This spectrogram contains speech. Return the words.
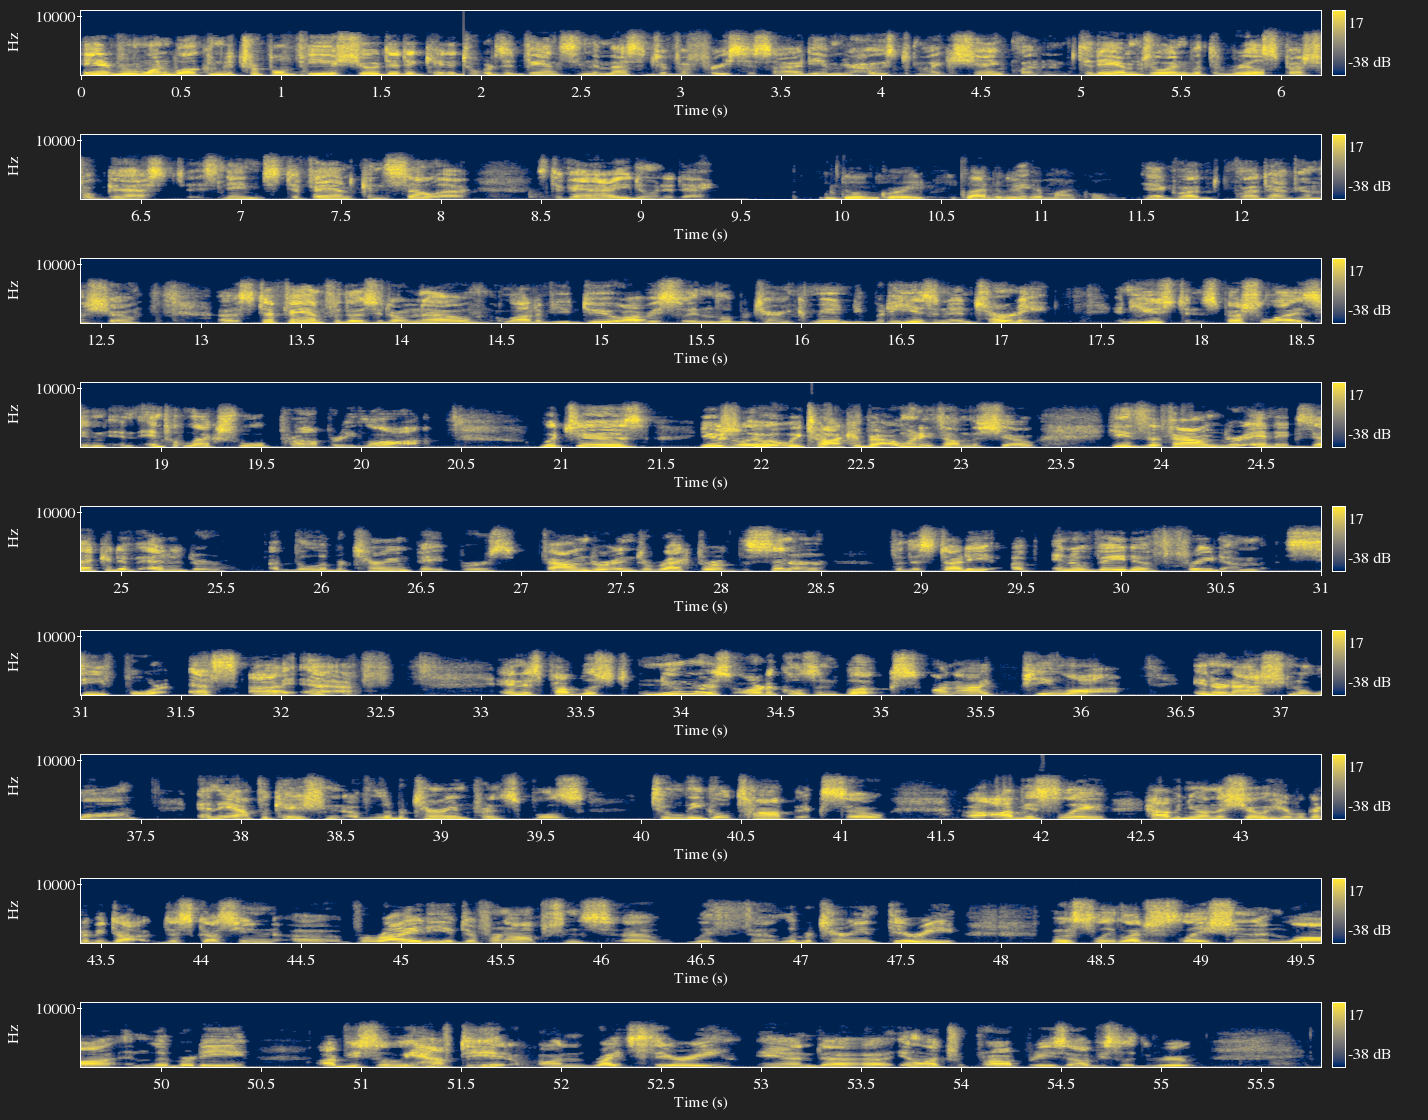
Hey everyone, welcome to Triple V, a show dedicated towards advancing the message of a free society. I'm your host, Mike Shanklin. Today I'm joined with a real special guest. His name's Stephan Kinsella. Stephan, how are you doing today? I'm doing great. Glad to be here, Michael. Yeah, glad glad to have you on the show. Uh, Stephan, for those who don't know, a lot of you do, obviously, in the libertarian community, but he is an attorney in Houston specializing in intellectual property law, which is usually what we talk about when he's on the show. He's the founder and executive editor of the Libertarian Papers, founder and director of the Center for the Study of Innovative Freedom, C4SIF, and has published numerous articles and books on IP law, international law, and the application of libertarian principles to legal topics. So, uh, obviously, having you on the show here, we're going to be discussing a variety of different options uh, with uh, libertarian theory, mostly legislation and law and liberty. Obviously, we have to hit on rights theory and uh, intellectual property is obviously the root.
